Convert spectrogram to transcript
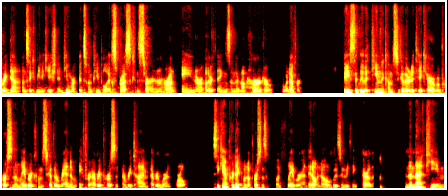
breakdowns in communication and teamwork. It's when people express concern around pain or other things and they're not heard or whatever. Basically, the team that comes together to take care of a person in labor comes together randomly for every person, every time, everywhere in the world. So you can't predict when a person's going to labor and they don't know who's going to be taking care of them. And then that team,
